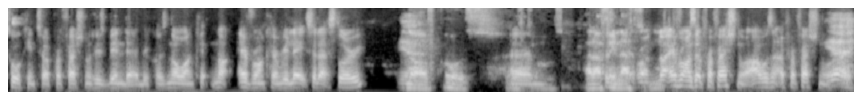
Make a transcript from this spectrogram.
talking to a professional who's been there because no one can, not everyone can relate to that story. Yeah, No, of course. Of Um, course. And I think that's Everyone- not everyone's a professional. I wasn't a professional. yeah,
